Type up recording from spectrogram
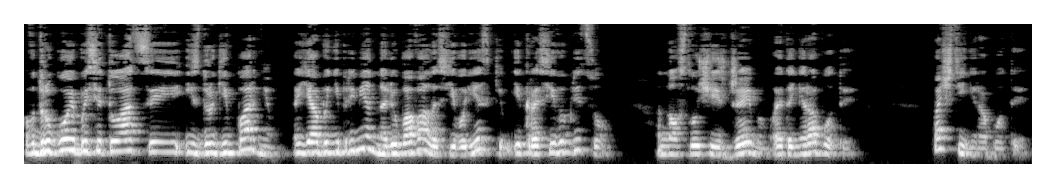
В другой бы ситуации и с другим парнем я бы непременно любовалась его резким и красивым лицом. Но в случае с Джеймом это не работает. Почти не работает.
